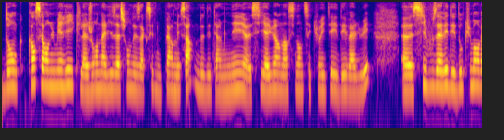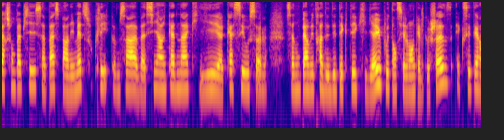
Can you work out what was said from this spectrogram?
Donc quand c'est en numérique, la journalisation des accès nous permet ça, de déterminer euh, s'il y a eu un incident de sécurité et d'évaluer. Euh, si vous avez des documents en version papier, ça passe par les mettre sous clé. Comme ça, bah, s'il y a un cadenas qui est euh, cassé au sol, ça nous permettra de détecter qu'il y a eu potentiellement quelque chose, etc.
